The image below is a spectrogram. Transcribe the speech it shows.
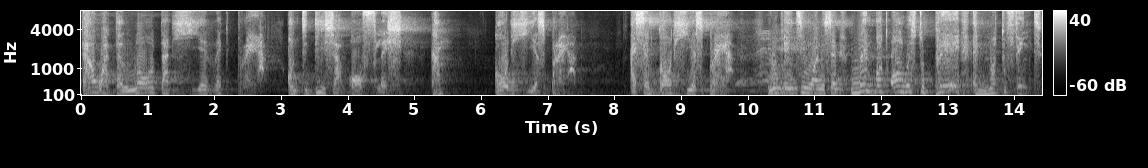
Thou art the Lord that heareth prayer. Unto thee shall all flesh come. God hears prayer. I said, God hears prayer. Luke 18 1, he said, Men ought always to pray and not to faint.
